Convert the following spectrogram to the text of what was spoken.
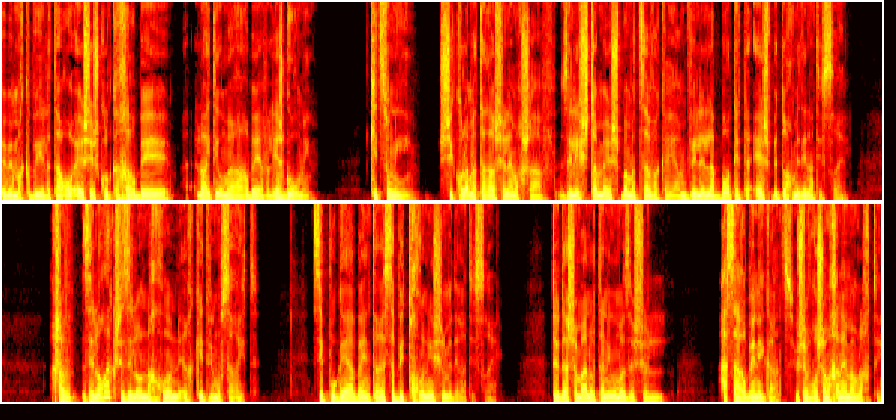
ובמקביל אתה רואה שיש כל כך הרבה, לא הייתי אומר הרבה, אבל יש גורמים קיצוניים, שכל המטרה שלהם עכשיו זה להשתמש במצב הקיים וללבות את האש בתוך מדינת ישראל. עכשיו, זה לא רק שזה לא נכון ערכית ומוסרית, זה פוגע באינטרס הביטחוני של מדינת ישראל. אתה יודע, שמענו את הנאום הזה של השר בני גנץ, יושב ראש המחנה הממלכתי,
